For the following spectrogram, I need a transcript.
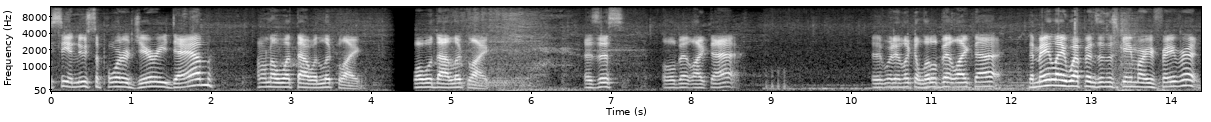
see a new supporter, Jerry Dab? I don't know what that would look like. What would that look like? Is this a little bit like that? Would it look a little bit like that? The melee weapons in this game are your favorite?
